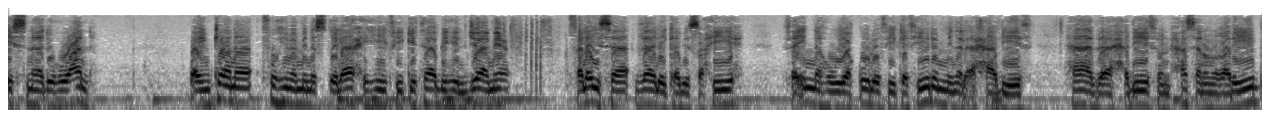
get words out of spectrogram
إسناده عنه؟ وإن كان فهم من اصطلاحه في كتابه الجامع فليس ذلك بصحيح فإنه يقول في كثير من الأحاديث هذا حديث حسن غريب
